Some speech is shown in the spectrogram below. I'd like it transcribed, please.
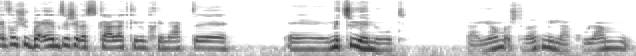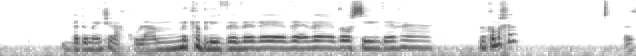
איפשהו באמצע של הסקאלה, כאילו מבחינת אה, אה, מצוינות. והיום, כשאת אומרת מילה, כולם בדומיין שלך, כולם מקבלים ועושים במקום אחר. אז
